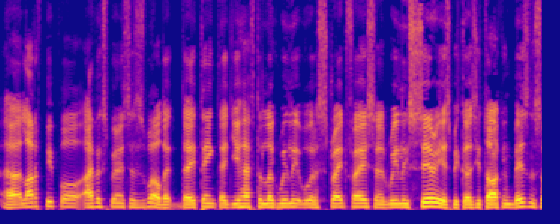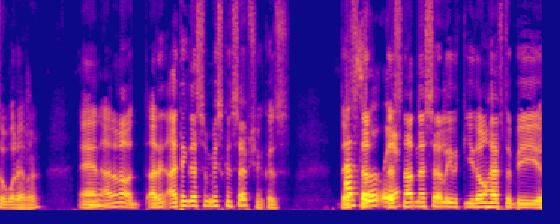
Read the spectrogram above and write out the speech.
uh, a lot of people I've experienced this as well. That they think that you have to look really with a straight face and really serious because you're talking business or whatever. And mm-hmm. I don't know. I I think that's a misconception because that's Absolutely. Not, that's not necessarily. You don't have to be.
